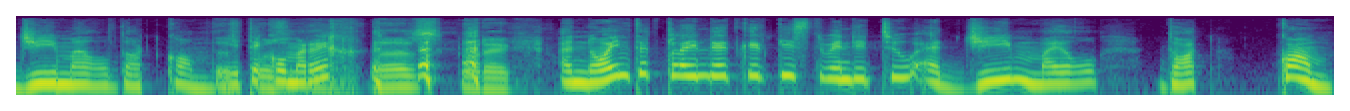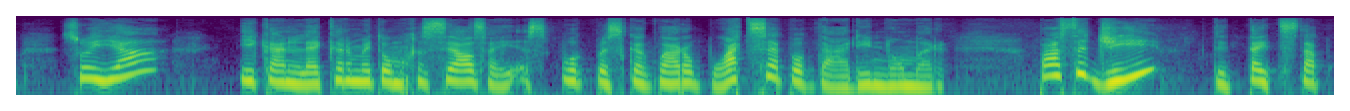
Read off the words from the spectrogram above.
gmail.com. Dis Het ek hom reg? Dis korrek. anointed klein lettertjies 22 at gmail.com. So ja, jy kan lekker met hom gesels. Hy is ook beskikbaar op WhatsApp op daardie nommer. Pastor G, die tyd stap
